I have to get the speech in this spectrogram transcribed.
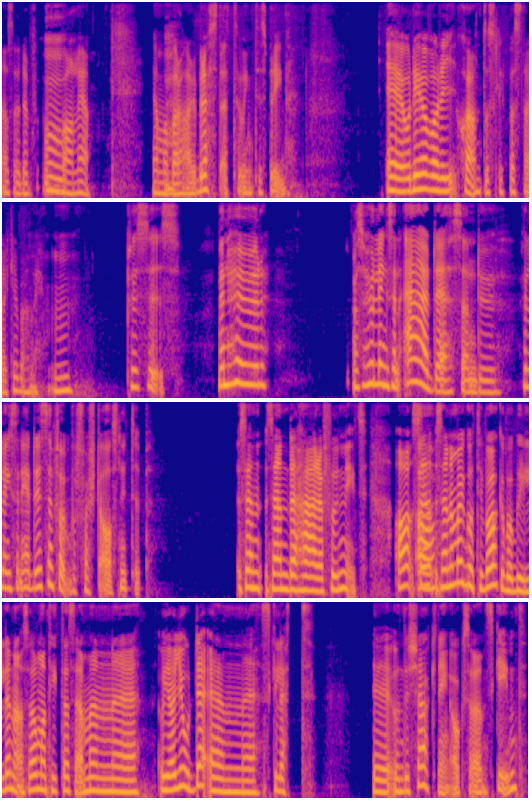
Alltså den Mm. vanliga. När man bara har i bröstet och inte spridd. Eh, och det har varit skönt att slippa starkare behandling. Mm. Precis. Men hur... Alltså hur länge sedan är det sen du... Hur länge sedan är det sen för vårt första avsnitt typ? Sen, sen det här har funnits. Ja, sen, Ja. sen har man gått tillbaka på bilderna så har man tittat så här, men, eh, och jag gjorde en eh, skelettundersökning också, en skint,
